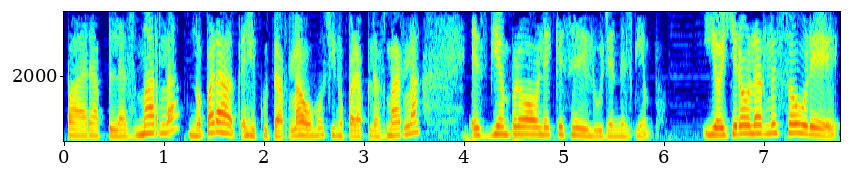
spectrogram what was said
para plasmarla, no para ejecutarla, ojo, sino para plasmarla, es bien probable que se diluya en el tiempo. Y hoy quiero hablarles sobre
